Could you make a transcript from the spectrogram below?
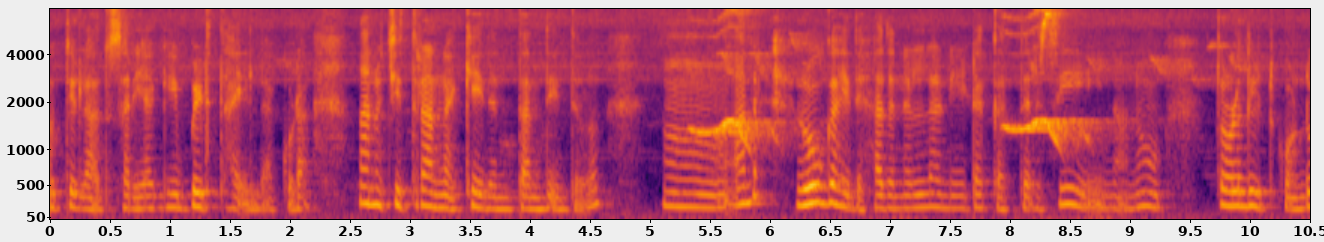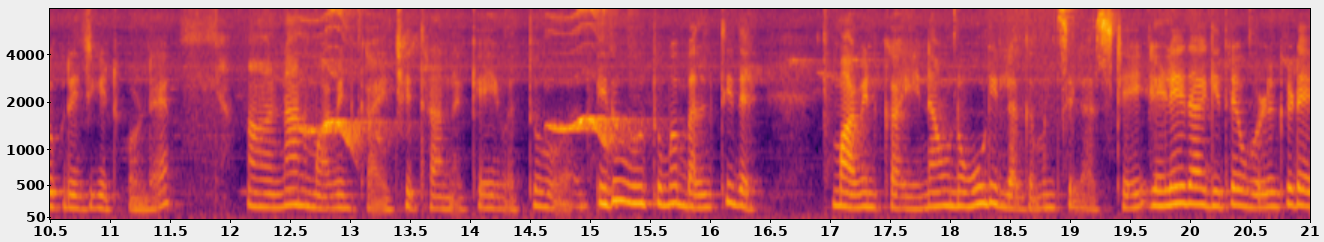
ಗೊತ್ತಿಲ್ಲ. ಅದು ಸರಿಯಾಗಿ ಬಿಡ್ತಾ ಇಲ್ಲ ಕೂಡ. ನಾನು ಚಿತ್ರಾನ್ನಕ್ಕೆ ಇದನ್ನು ತಂದಿದ್ದು. ಅಂದರೆ ರೋಗ ಇದೆ. ಅದನ್ನೆಲ್ಲ ನೀಟಾಗಿ ಕತ್ತರಿಸಿ ನಾನು ತೊಳೆದಿಟ್ಕೊಂಡು ಫ್ರಿಜ್ಗೆ ಇಟ್ಕೊಂಡೆ. ನಾನು ಮಾವಿನಕಾಯಿ ಚಿತ್ರಾನ್ನಕ್ಕೆ ಇವತ್ತು ಇದು ತುಂಬ ಬಲ್ತಿದೆ ಮಾವಿನಕಾಯಿ. ನಾವು ನೋಡಿಲ್ಲ, ಗಮನಿಸಿಲ್ಲ ಅಷ್ಟೇ. ಎಳೆದಾಗಿದ್ದರೆ ಒಳಗಡೆ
